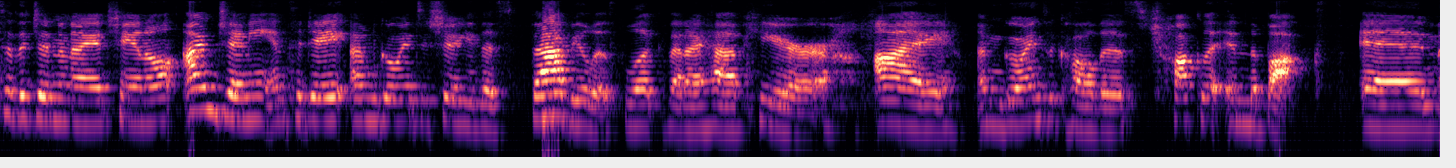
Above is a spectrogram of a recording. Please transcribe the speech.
to the Jeniyah channel. I'm Jenny and today I'm going to show you this fabulous look that I have here. I am going to call this chocolate in the box. And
